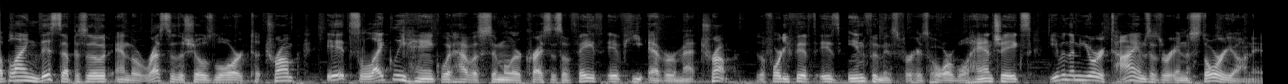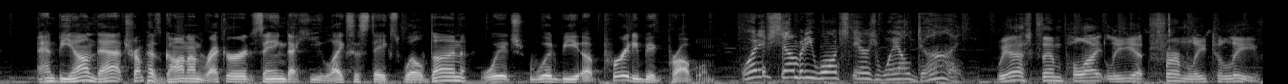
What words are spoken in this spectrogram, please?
Applying this episode and the rest of the show's lore to Trump, it's likely Hank would have a similar crisis of faith if he ever met Trump. The 45th is infamous for his horrible handshakes, even the New York Times has written a story on it. And beyond that, Trump has gone on record saying that he likes his steaks well done, which would be a pretty big problem. What if somebody wants theirs well done? We ask them politely yet firmly to leave.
